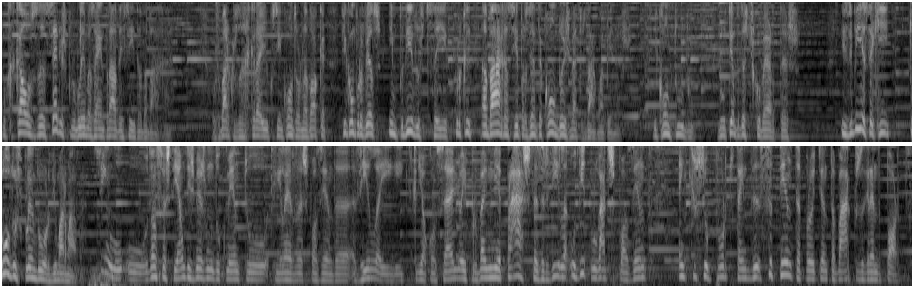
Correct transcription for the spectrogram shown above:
o que causa sérios problemas à entrada e saída da barra. Os barcos de recreio que se encontram na doca ficam por vezes impedidos de sair porque a barra se apresenta com dois metros de água apenas. E contudo, no tempo das descobertas, exibia-se aqui todo o esplendor de uma armada. Sim, o, o Dom Sebastião diz mesmo no documento que leva Esposende a vila e, e que cria o Conselho, e por bem me apraz fazer vila o dito lugar de Esposende em que o seu porto tem de 70 para 80 barcos de grande porte.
